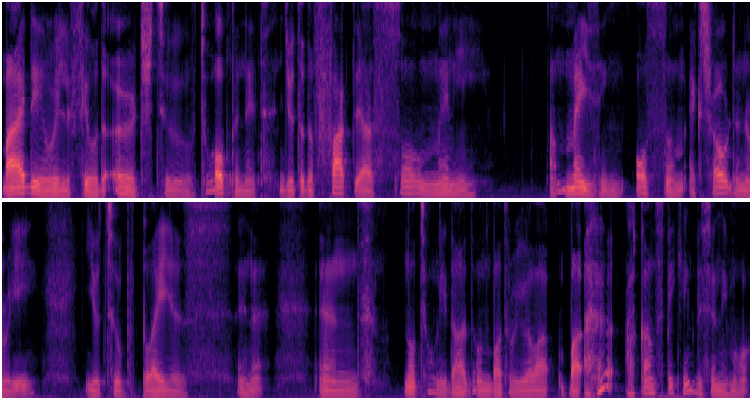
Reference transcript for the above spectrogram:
But I didn't really feel the urge to, to open it due to the fact there are so many amazing, awesome, extraordinary YouTube players in it and not only that on battle royale but i can't speak english anymore.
